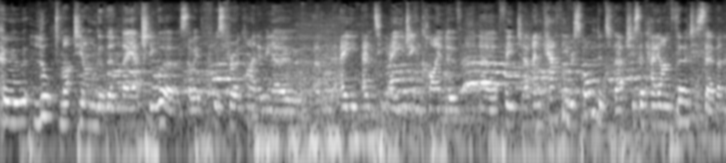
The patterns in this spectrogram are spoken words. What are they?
who looked much younger than they actually were. So it was for a kind of, you know, um, anti-aging kind of uh, feature. And Kathy responded to that. She said, hey, I'm 37. I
